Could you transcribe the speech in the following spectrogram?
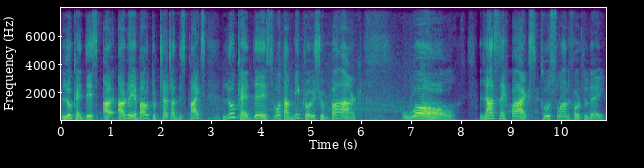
Look at this, are, are they about to charge at these pikes? Look at this, what a micro issue bank! Whoa! Landsknecht pikes, plus one for today.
